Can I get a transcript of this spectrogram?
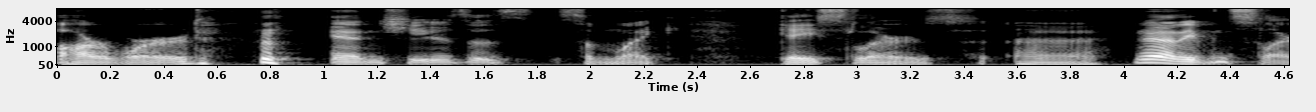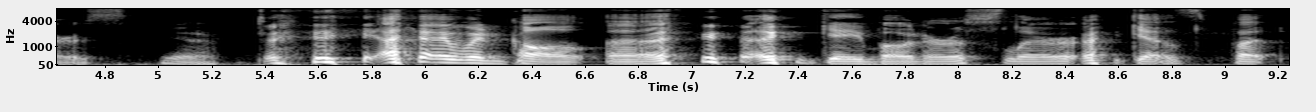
R word, and she uses some like gay slurs. Uh, not even slurs. You know, I wouldn't call uh, a gay boner a slur, I guess, but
